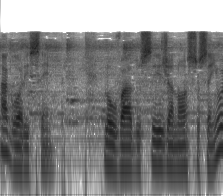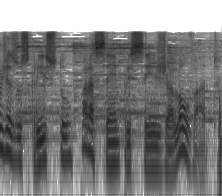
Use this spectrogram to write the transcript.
agora e sempre. Louvado seja nosso Senhor Jesus Cristo, para sempre seja louvado.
